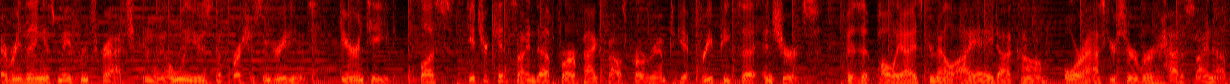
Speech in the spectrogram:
Everything is made from scratch, and we only use the freshest ingredients, guaranteed. Plus, get your kids signed up for our Pags Pals program to get free pizza and shirts. Visit pagliaisgrinnellia.com or ask your server how to sign up.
